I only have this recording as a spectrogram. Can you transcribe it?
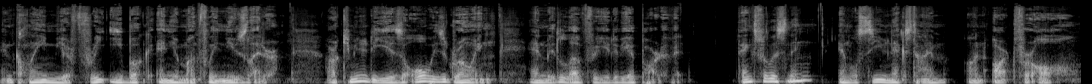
and claim your free ebook and your monthly newsletter. Our community is always growing, and we'd love for you to be a part of it. Thanks for listening, and we'll see you next time on Art for All.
